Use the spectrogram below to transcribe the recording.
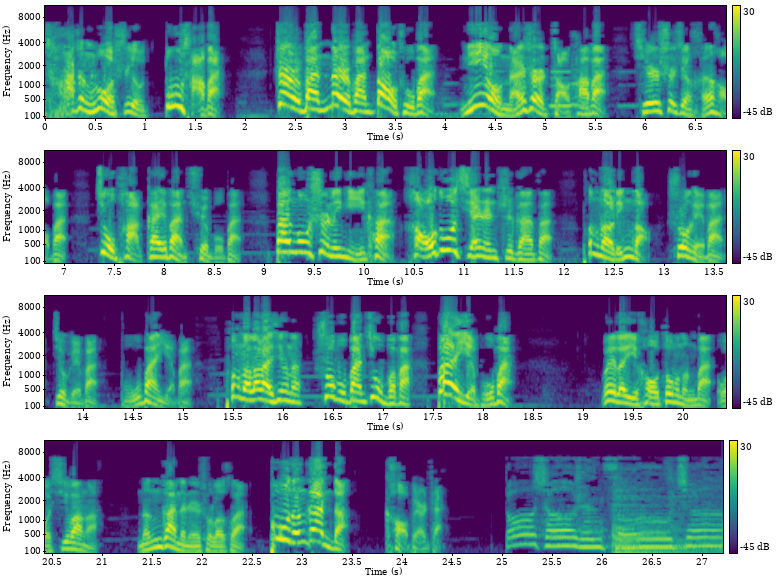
查证落实有督查办，这儿办那儿办到处办，你有难事找他办，其实事情很好办，就怕该办却不办。办公室里你一看，好多闲人吃干饭，碰到领导说给办就给办，不办也办。碰到老百姓呢，说不办就不办，办也不办。为了以后都能办，我希望啊，能干的人说了算，不能干的靠边站。多少人走着，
